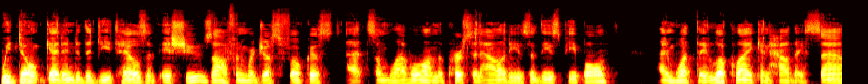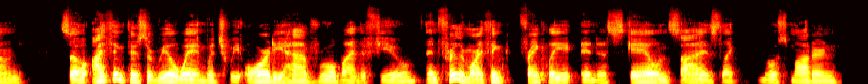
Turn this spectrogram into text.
We don't get into the details of issues. Often we're just focused at some level on the personalities of these people and what they look like and how they sound. So I think there's a real way in which we already have rule by the few. And furthermore, I think, frankly, in a scale and size like most modern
